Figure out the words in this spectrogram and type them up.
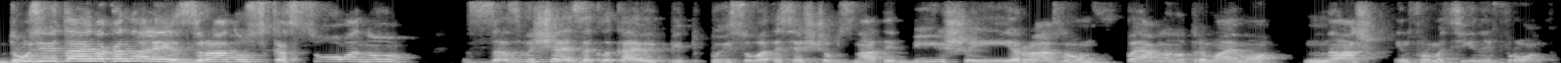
Друзі, вітаю на каналі. Зраду скасовано. Зазвичай закликаю підписуватися, щоб знати більше, і разом впевнено тримаємо наш інформаційний фронт.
